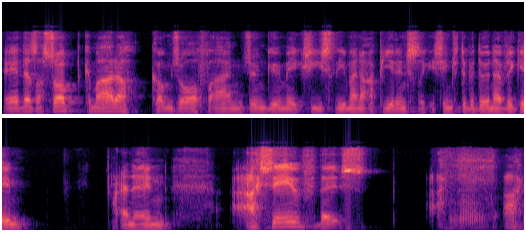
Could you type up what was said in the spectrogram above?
Uh, there's a sub, Kamara comes off, and Zungu makes his three minute appearance like he seems to be doing every game. And then a save that's. I,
